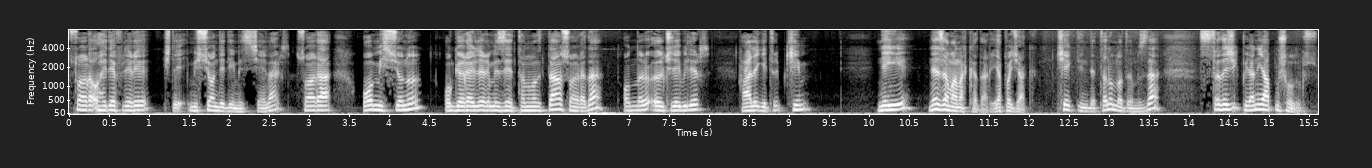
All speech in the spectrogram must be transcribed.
Sonra o hedefleri işte misyon dediğimiz şeyler. Sonra o misyonu, o görevlerimizi tanımladıktan sonra da onları ölçülebilir hale getirip kim, neyi, ne zamana kadar yapacak şeklinde tanımladığımızda stratejik planı yapmış oluruz.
